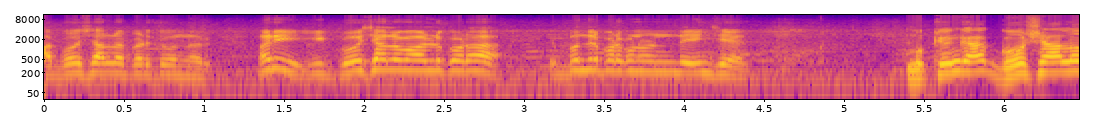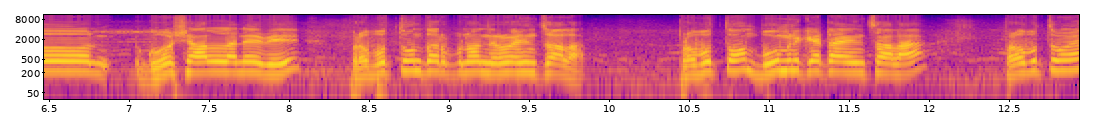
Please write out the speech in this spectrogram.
ఆ గోశాలలో పెడుతూ ఉన్నారు. మరి ఈ గోశాల వాళ్ళు కూడా ఇబ్బందులు పడకుండా ఉంటే ఏం చేయాలి? ముఖ్యంగా గోశాలు గోశాలలు అనేవి ప్రభుత్వం తరపున నిర్వహించాలా? ప్రభుత్వం భూమిని కేటాయించాలా? ప్రభుత్వమే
